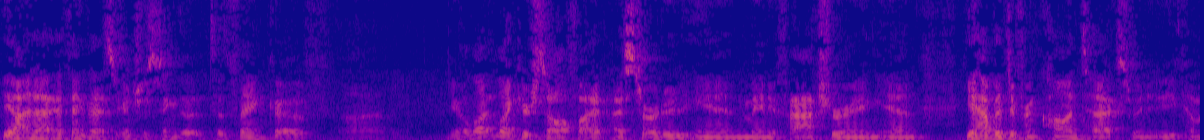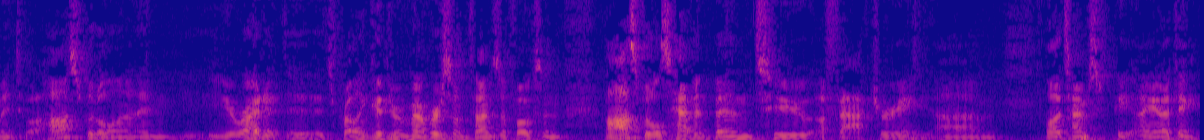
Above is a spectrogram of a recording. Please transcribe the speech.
Yeah, and I think that's interesting to, to think of you know, like, like yourself, I, I started in manufacturing, and you have a different context when you come into a hospital. And, and you're right; it, it's probably good to remember sometimes the folks in the hospitals haven't been to a factory. Um, a lot of times, I, I think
